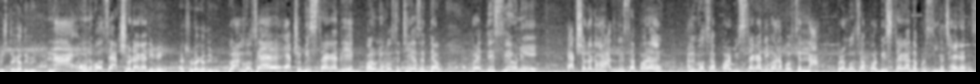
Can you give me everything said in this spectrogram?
বিশ টাকা দিবে? না উনি বলছে একশো টাকা দিবে। একশো টাকা দিবে? পরে আমি বলছে একশো বিশ টাকা দিন। পরে উনি বলছে ঠিক আছে দাও। পরে দিচ্ছি উনি একশো টাকা আমার হাতে দিচ্ছে পরে আমি বলছি আপ্পার বিশ টাকা দিব না? বলছেন না। পরে আমি বলছি আপ্পার বিশ টাকা দাও। পরে সিঙ্গেল ছাইরা দিস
